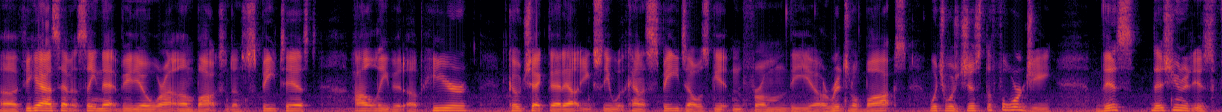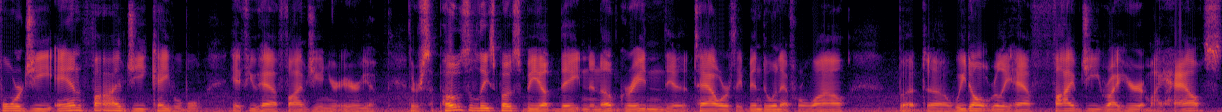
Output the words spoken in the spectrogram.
uh, if you guys haven't seen that video where I unboxed and done speed test, I'll leave it up here. Go check that out. You can see what kind of speeds I was getting from the uh, original box, which was just the 4G. This this unit is 4G and 5G capable if you have 5G in your area. They're supposedly supposed to be updating and upgrading the towers. They've been doing that for a while, but uh, we don't really have 5G right here at my house.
